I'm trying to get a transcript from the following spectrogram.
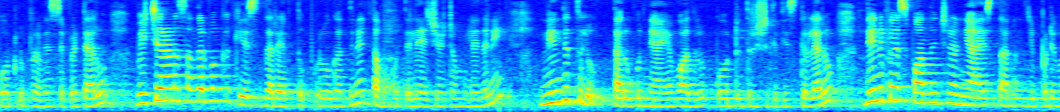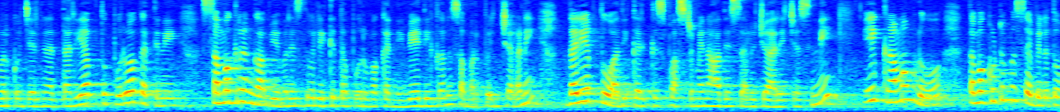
కోర్టులో ప్రవేశపెట్టారు. విచారణ సందర్భంగా కేసు దర్యాప్తు పురోగతిని తమకు తెలియజేయటం లేదని నిందితులు తరపు న్యాయవాదులు కోర్టు దృష్టికి తీసుకెళ్ళారు. దీనిపై స్పందించిన న్యాయస్థానం ఇప్పటి వరకు జరిగిన దర్యాప్తు పురోగతిని సమగ్రంగా వివరిస్తూ లిఖితపూర్వక నివేదికను సమర్పించాలని దర్యాప్తు అధికారికి స్పష్టమైన ఆదేశాలు జారీ చేసింది. ఈ క్రమంలో తమ కుటుంబ సభ్యులతో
